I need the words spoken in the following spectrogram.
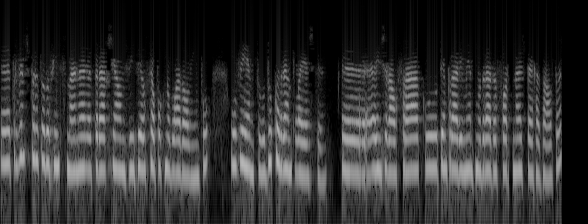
Uh, prevemos para todo o fim de semana, para a região de Viseu, céu pouco nublado ao limpo, o vento do quadrante leste uh, em geral fraco, temporariamente moderado a forte nas terras altas,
